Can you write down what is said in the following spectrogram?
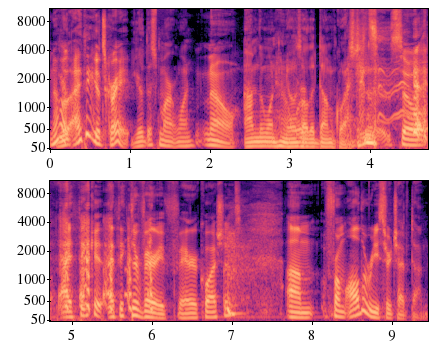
No, I think it's great. You're the smart one. No. I'm the one who knows all the dumb questions. So I think it, I think they're very fair questions. Um, from all the research I've done,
